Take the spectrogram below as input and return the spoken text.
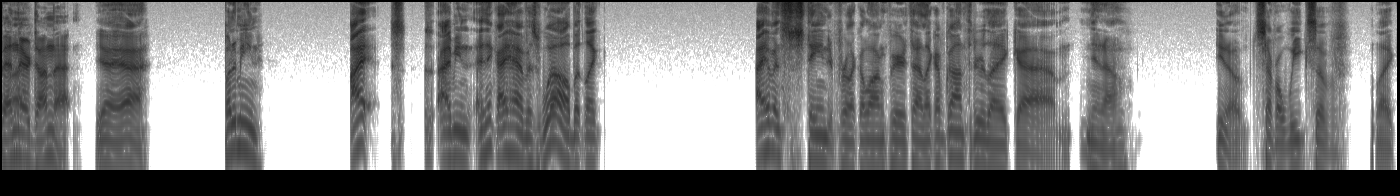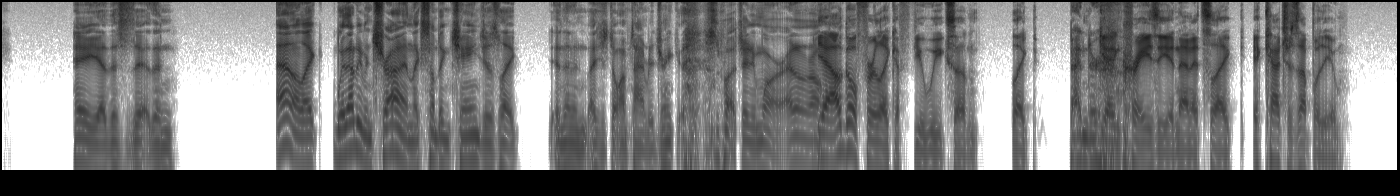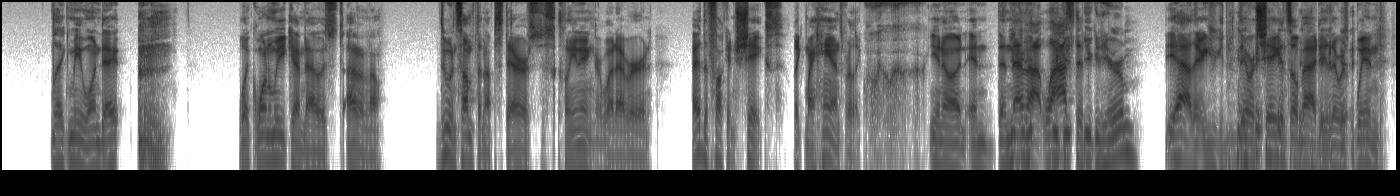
Been there, done that. yeah yeah. But i mean i i mean i think i have as well but like i haven't sustained it for like a long period of time. Like i've gone through like um you know you know several weeks of like hey yeah this is it. Then i don't know like without even trying like something changes like and then i just don't have time to drink as much anymore i don't know Yeah, I'll go for like a few weeks of like bender getting crazy, and then it's like it catches up with you. Like me, one day, like one weekend, I was I don't know doing something upstairs, just cleaning or whatever, and I had the fucking shakes. Like my hands were like, you know, and and, and then that lasted. you could, you could hear them. Yeah, they, you could, they were shaking so bad. There was wind.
